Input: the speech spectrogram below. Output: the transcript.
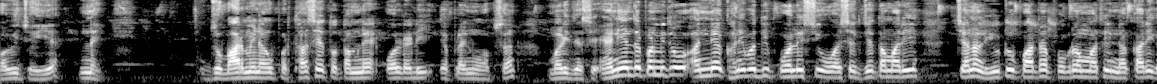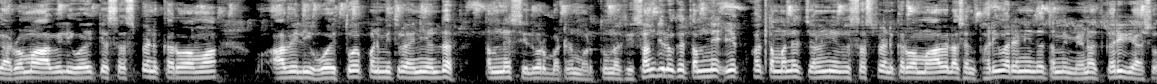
હોવી જોઈએ નહીં. જો બાર મહિના ઉપર થશે તો તમને ઓલરેડી એપ્લાયનું ઓપ્શન મળી જશે. એની અંદર પણ મિત્રો અન્ય ઘણી બધી પોલિસીઓ હોય છે જે તમારી ચેનલ યુટ્યુબ પાર્ટનર પ્રોગ્રામમાંથી નકારી કાઢવામાં આવેલી હોય કે સસ્પેન્ડ કરવામાં આવેલી હોય તો પણ મિત્રો એની અંદર તમને સિલ્વર બટન મળતું નથી. સમજી લો કે તમને એક વખત તમને ચેનલની અંદર સસ્પેન્ડ કરવામાં આવેલા છે અને ફરીવાર એની અંદર તમે મહેનત કરી રહ્યા છો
